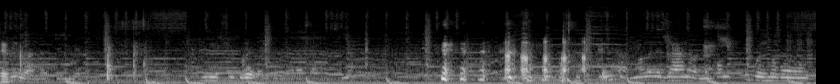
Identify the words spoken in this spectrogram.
बस्नु जाने भने आज आफ्नो बस्नु लाग्छ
